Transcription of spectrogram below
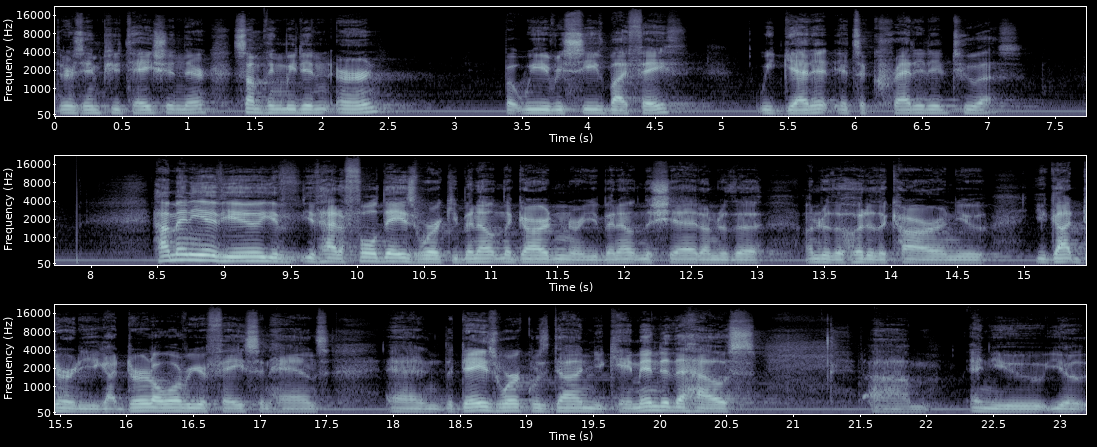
There's imputation there, something we didn't earn, but we receive by faith. We get it, it's accredited to us. How many of you, you've, you've had a full day's work, you've been out in the garden or you've been out in the shed under the, under the hood of the car and you, you got dirty, you got dirt all over your face and hands, and the day's work was done, you came into the house, um, and you, you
